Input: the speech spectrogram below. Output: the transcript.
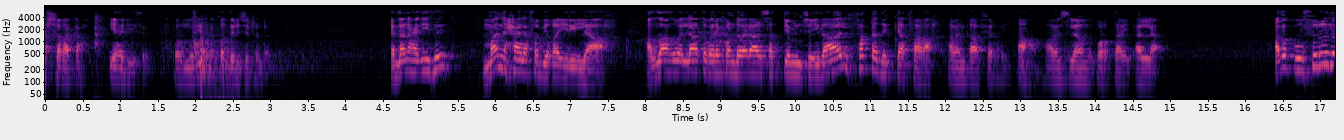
അഷ്റക. ഈ ഹദീസ് തുർമുദി ഒക്കെ ഉദ്ധരിച്ചിട്ടുണ്ട് എന്താണ് ഹദീസ്? മൻ അള്ളാഹു അല്ലാത്തവരെ കൊണ്ട് ഒരാൾ സത്യം ചെയ്താൽ ഫഖദ് കഫറ. അവൻ കാഫിറായി. ആ അവൻ ഇസ്ലാം പുറത്തായി. അല്ല. അപ്പൊ കുഫർ എന്ന്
